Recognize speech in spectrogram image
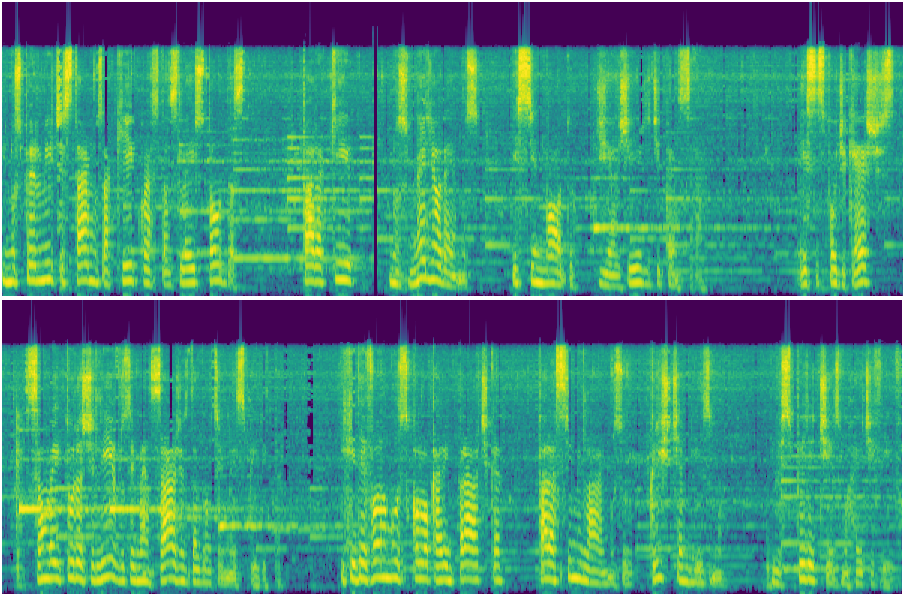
e nos permite estarmos aqui com estas leis todas para que nos melhoremos esse modo de agir e de pensar. Esses podcasts são leituras de livros e mensagens da doutrina espírita e que devamos colocar em prática para assimilarmos o cristianismo e o espiritismo redivivo.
